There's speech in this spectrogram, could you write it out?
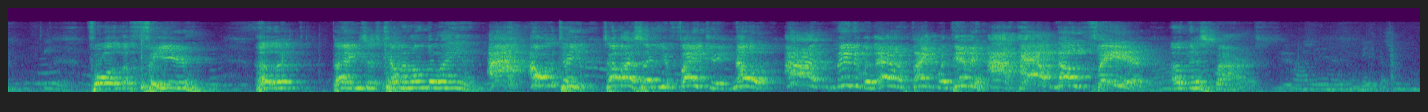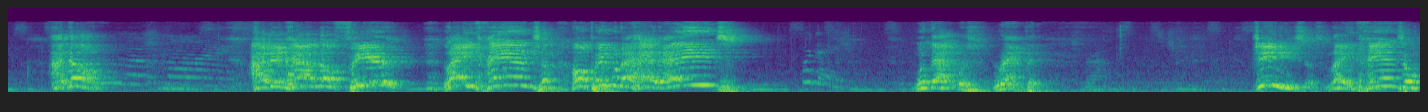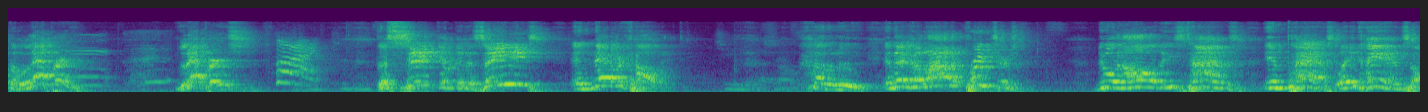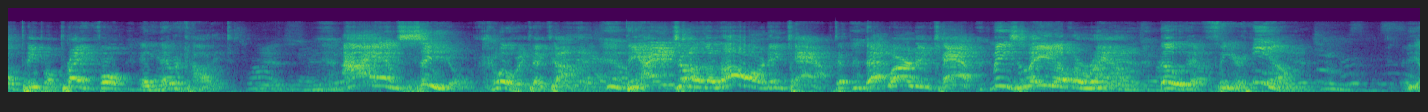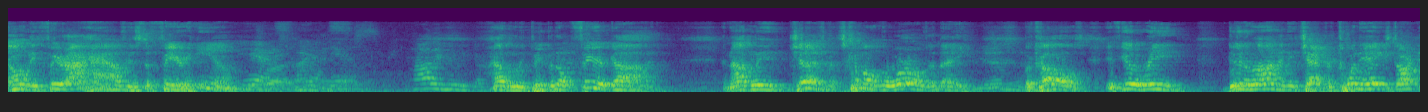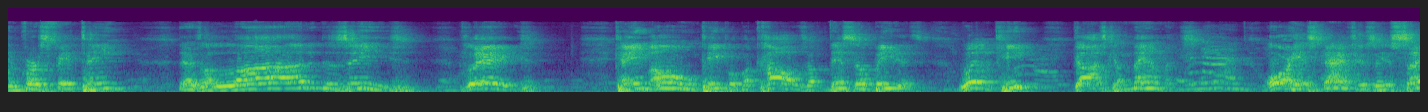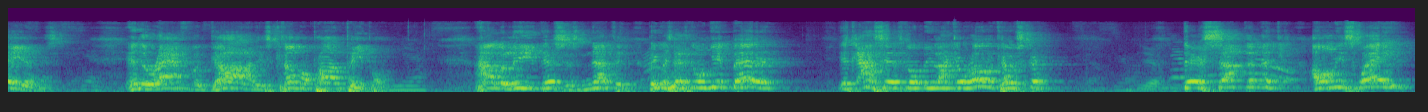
for the fear of the things that's coming on the land. I, I want to tell you, somebody said you're faking. No, I mean it with everything within me. I have no fear of this virus. I don't. I didn't have no fear. Laid hands on people that had AIDS when that was rampant. Jesus laid hands on the leper, lepers, the sick and the disease, and never caught it. Hallelujah. And there's a lot of preachers doing all these times in past, laid hands on people, prayed for, and never caught it. I am sealed. Glory to God. The angel of the Lord encamped. That word encamped means live around those that fear him. The only fear I have is to fear him. Yes, yes. Hallelujah. Hallelujah. People don't fear God. And I believe judgments come on the world today. Because if you'll read Deuteronomy chapter 28, starting in verse 15, there's a lot of disease, plagues came on people because of disobedience. Wouldn't keep God's commandments or his statutes, his sayings. And the wrath of God has come upon people. I believe this is nothing. People say it's going to get better. I said it's going to be like a roller coaster. There's something on its way.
